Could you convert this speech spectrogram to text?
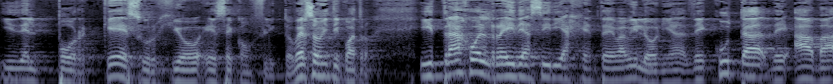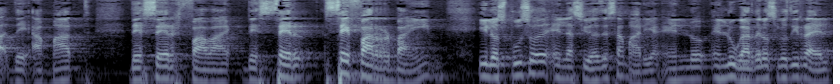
y del por qué surgió ese conflicto. Verso 24. Y trajo el rey de Asiria gente de Babilonia, de Cuta, de Abba, de Amat, de, Serfaba, y los puso en la ciudad de Samaria en, en lugar de los hijos de Israel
